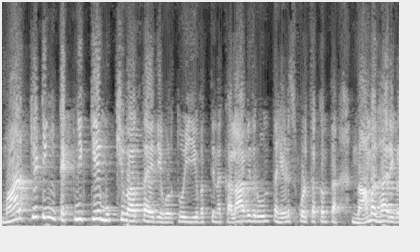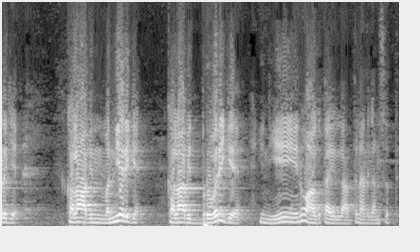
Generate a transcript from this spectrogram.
ಮಾರ್ಕೆಟಿಂಗ್ ಟೆಕ್ನಿಕ್ಕೇ ಮುಖ್ಯವಾಗ್ತಾ ಇದೆ ಹೊರತು ಇವತ್ತಿನ ಕಲಾವಿದರು ಅಂತ ಹೇಳಿಸ್ಕೊಳ್ತಕ್ಕಂಥ ನಾಮಧಾರಿಗಳಿಗೆ ಕಲಾವಿನ್ ಮನ್ಯರಿಗೆ ಕಲಾವಿದ್ ಬ್ರುವರಿಗೆ ಇನ್ನೇನೂ ಆಗ್ತಾ ಇಲ್ಲ ಅಂತ ನನಗನ್ಸುತ್ತೆ.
